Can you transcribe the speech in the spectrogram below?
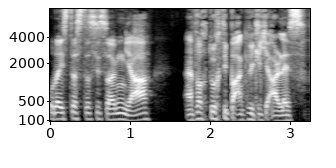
Oder ist das, dass Sie sagen, ja, einfach durch die Bank wirklich alles?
